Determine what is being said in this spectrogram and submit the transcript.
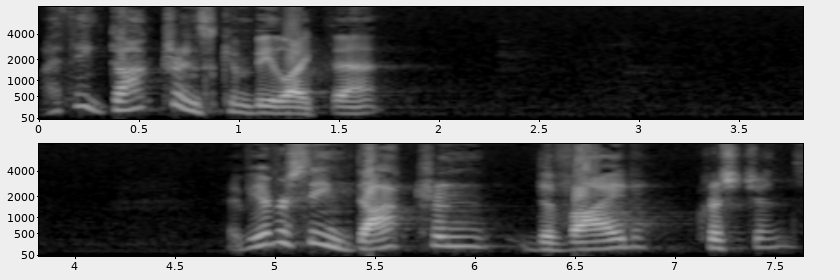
I think doctrines can be like that. Have you ever seen doctrine divide Christians?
